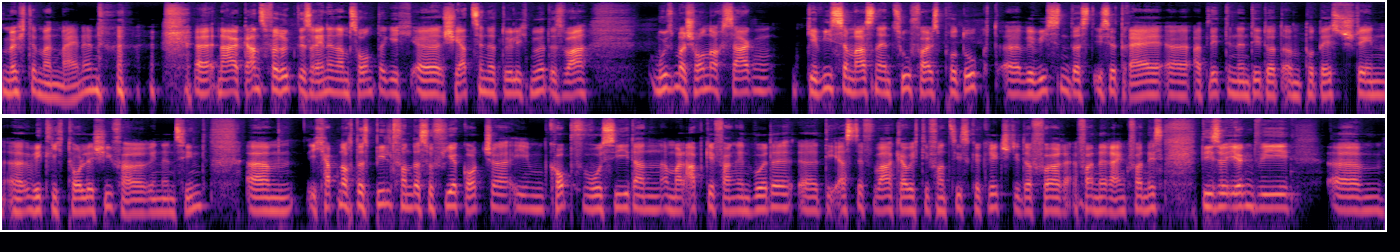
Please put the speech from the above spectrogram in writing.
möchte man meinen. äh, na, ganz verrücktes Rennen am Sonntag. Ich äh, scherze natürlich nur, das war muss man schon auch sagen, gewissermaßen ein Zufallsprodukt. Äh, wir wissen, dass diese drei äh, Athletinnen, die dort am Podest stehen, äh, wirklich tolle Skifahrerinnen sind. Ähm, ich habe noch das Bild von der Sophia Gotcha im Kopf, wo sie dann einmal abgefangen wurde. Die erste war, glaube ich, die Franziska Gritsch, die da vorne reingefahren ist, die so irgendwie ähm,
